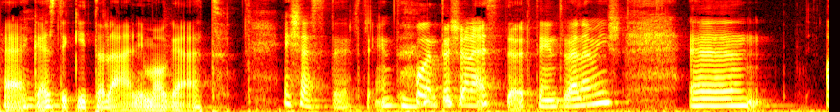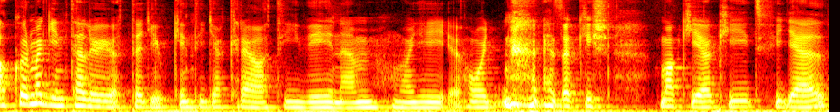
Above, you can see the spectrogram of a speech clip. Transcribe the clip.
elkezdi kitalálni magát. És ez történt. Pontosan ez történt velem is. Akkor megint előjött egyébként így a kreatív énem, hogy, hogy ez a kis maki, aki itt figyel.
